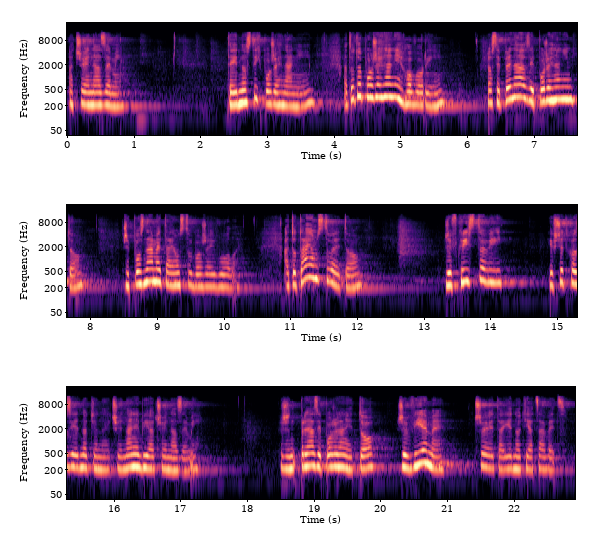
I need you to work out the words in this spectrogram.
a čo je na zemi. To je jedno z tých požehnaní. A toto požehnanie hovorí, že pre nás je požehnaním to, že poznáme tajomstvo Božej vôle. A to tajomstvo je to, že v Kristovi je všetko zjednotené, čo je na nebi a čo je na zemi. Že pre nás je požehnanie to, že vieme, čo je tá jednotiaca vec.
